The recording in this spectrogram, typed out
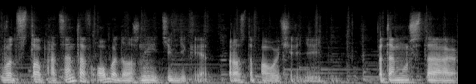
вот сто процентов оба должны идти в декрет. Просто по очереди, видимо. Потому что,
